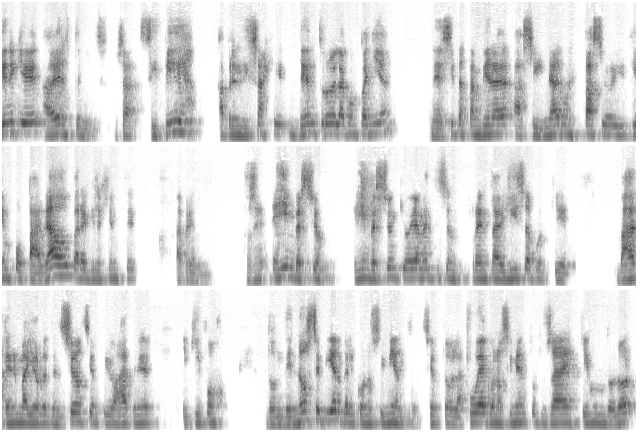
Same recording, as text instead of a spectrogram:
tiene que haber este mix. O sea, si pides aprendizaje dentro de la compañía, necesitas también asignar un espacio y tiempo pagado para que la gente aprenda. Entonces, es inversión. Es inversión que obviamente se rentabiliza porque vas a tener mayor retención, ¿cierto? Y vas a tener equipos donde no se pierde el conocimiento, ¿cierto? La fuga de conocimiento, tú sabes que es un dolor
